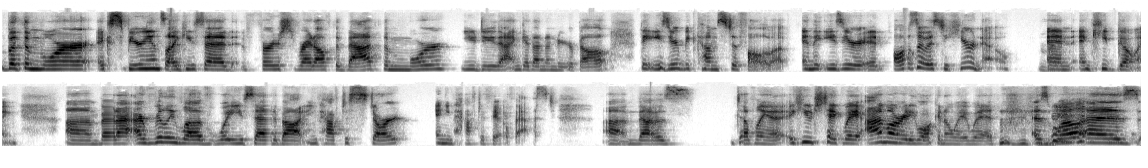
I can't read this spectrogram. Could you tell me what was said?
But the more experience, like you said, first right off the bat, the more you do that and get that under your belt, the easier it becomes to follow up. And the easier it also is to hear no right. and, and keep going. Um, but I, I really love what you said about you have to start and you have to fail fast. Um, that was definitely a, a, huge takeaway i'm already walking away with as well as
